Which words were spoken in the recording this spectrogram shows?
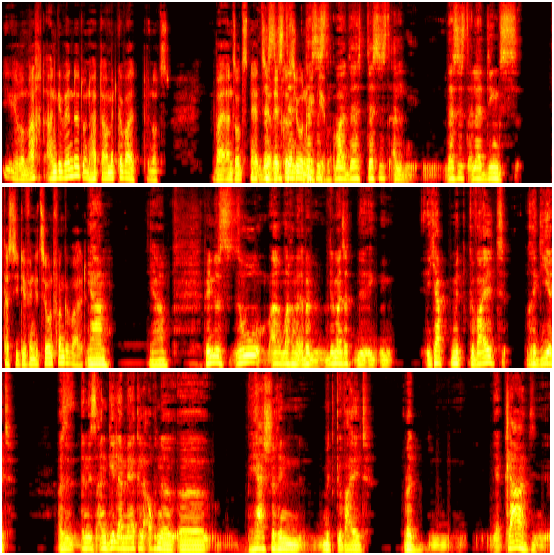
ihre Macht angewendet und hat damit Gewalt benutzt. Weil ansonsten hätte es ja Repressionen denn, das gegeben. Ist, aber das, das ist, das ist allerdings. Das ist die Definition von Gewalt. Ja, ja. Wenn du es so machen willst, aber wenn man sagt, ich habe mit Gewalt regiert, also dann ist Angela Merkel auch eine äh, Herrscherin mit Gewalt. Oder ja klar, die,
